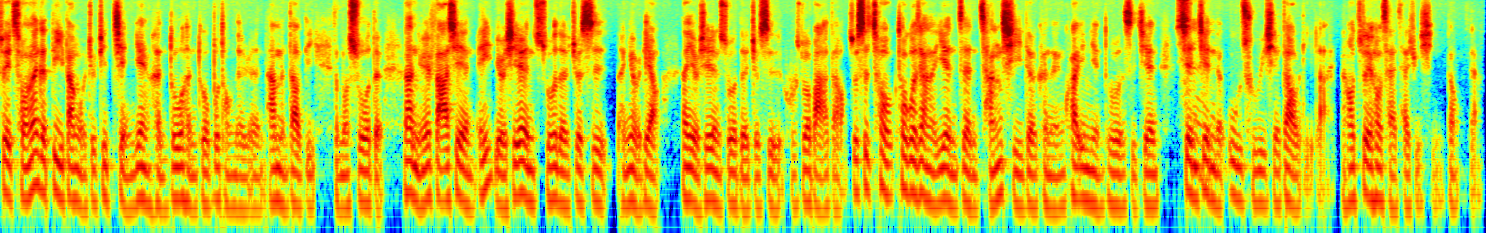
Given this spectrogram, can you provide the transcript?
所以从那个地方我就去检验很多很多不同的人，他们到底怎么说的。那你会发现，哎，有些人说的就是很有料，那有些人说的就是胡说八道。就是透透过这样的验证，长期的可能快一年多的时间，渐渐的悟出一些道理来，然后最后才采取行动。这样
